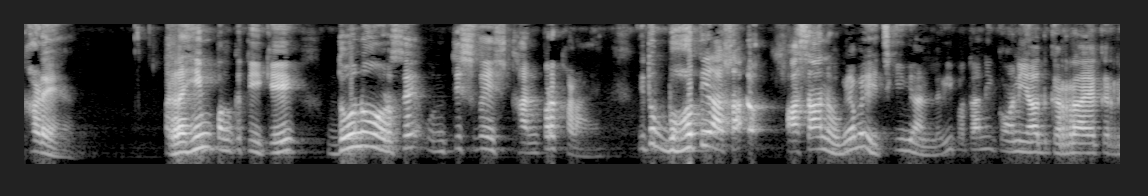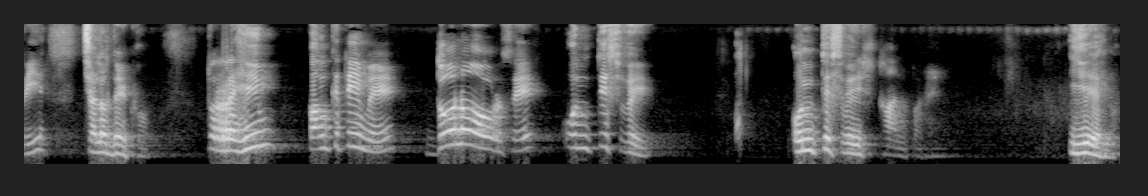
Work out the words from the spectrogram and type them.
खड़े हैं। रहीम पंक्ति के दोनों ओर से उनतीसवें स्थान पर खड़ा है। ये तो बहुत ही आसान आसान हो गया भाई हिचकी भी आने लगी पता नहीं कौन याद कर रहा है कर रही है। चलो देखो तो रहीम पंक्ति में दोनों ओर से उन्तीसवे उन्तीसवे स्थान पर है। ये लो।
